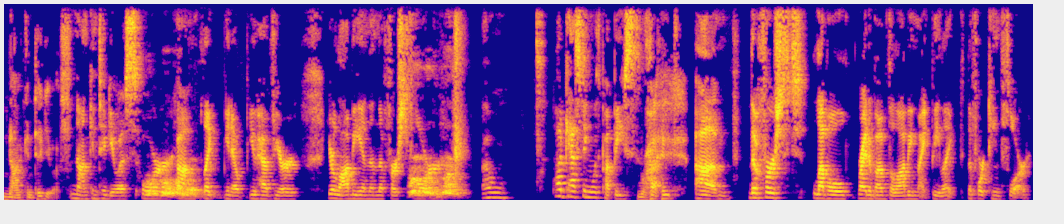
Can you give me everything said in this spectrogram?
non-contiguous, non-contiguous, or um, like you know you have your your lobby and then the first floor. Oh, podcasting with puppies. Right. Um, the first level right above the lobby might be like the 14th floor.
